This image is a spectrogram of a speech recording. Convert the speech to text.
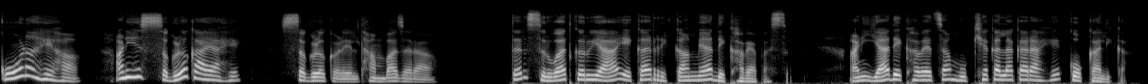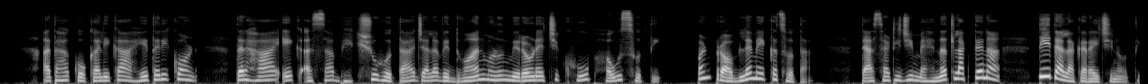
कोण आहे हा? आणि हे सगळं काय आहे? सगळं कळेल. थांबा जरा. तर सुरुवात करूया एका रिकाम्या देखाव्यापासून. आणि या देखाव्याचा मुख्य कलाकार आहे कोकालिका. आता हा कोकालिका आहे तरी कोण? तर हा एक असा भिक्षू होता ज्याला विद्वान म्हणून मिरवण्याची खूप हौस होती. पण प्रॉब्लेम एकच होता. त्यासाठी जी मेहनत लागते ना ती त्याला करायची नव्हती.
